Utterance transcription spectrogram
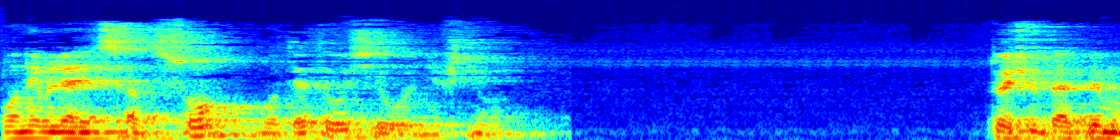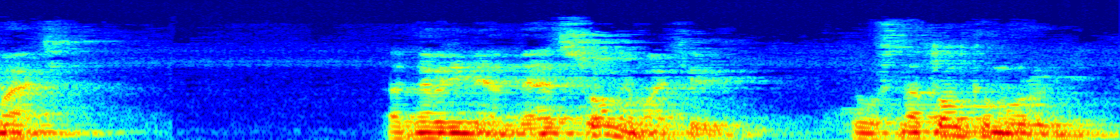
он является отцом вот этого сегодняшнего. Точно так и мать. Одновременно и отцом, и матерью. Потому что на тонком уровне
